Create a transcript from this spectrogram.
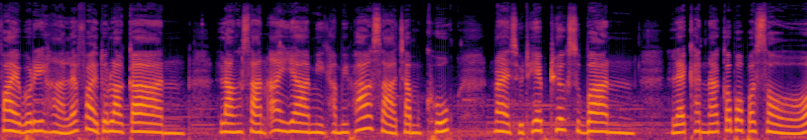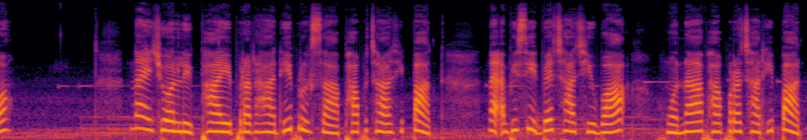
ฝ่ายบริหารและฝ่ายตุลาการ หลังศาลอาญามีคำพิพากษาจำคุก นายสุเทพเทือกสุบรรณและคณะกปปสนายชวนหลีกภัยประธานที่ปรึกษาพรรคประชาธิปัตย์นายอภิสิทธิ์เวชชาชีวะ หัวหน้าพรรคประชาธิปัตย์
